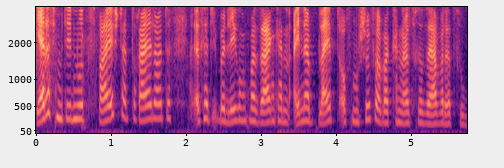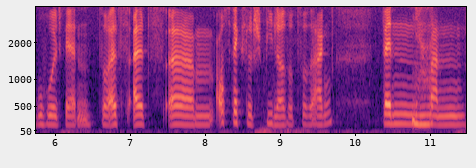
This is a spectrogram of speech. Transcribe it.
Ja, das mit den nur zwei statt drei Leute, da ist halt die Überlegung, ob man sagen kann, einer bleibt auf dem Schiff, aber kann als Reserve dazu geholt werden. So als, als ähm, Auswechselspieler sozusagen. Wenn ja. man.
